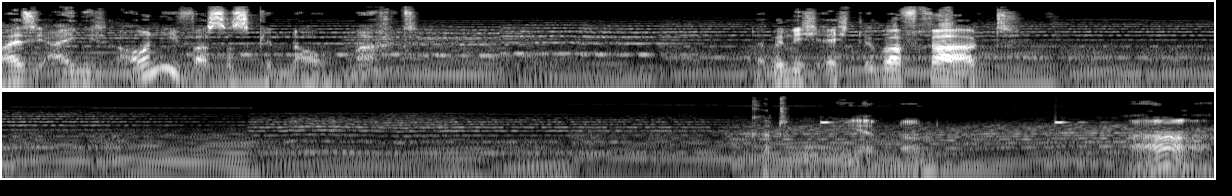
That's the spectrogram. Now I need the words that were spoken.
weiß ich eigentlich auch nicht, was das genau macht. Da bin ich echt überfragt. Kategorie ändern. Ah.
